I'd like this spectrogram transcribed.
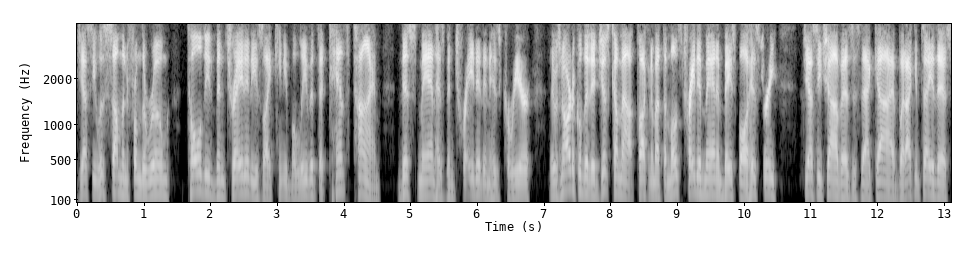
Jesse was summoned from the room, told he'd been traded. He's like, Can you believe it? The 10th time this man has been traded in his career. There was an article that had just come out talking about the most traded man in baseball history. Jesse Chavez is that guy. But I can tell you this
